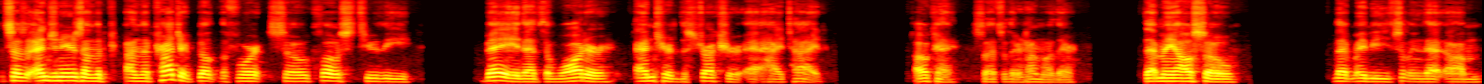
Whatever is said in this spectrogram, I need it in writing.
It says engineers on the on the project built the fort so close to the bay that the water entered the structure at high tide. Okay, so that's what they're talking about there. That may also that may be something that um,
